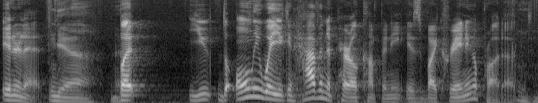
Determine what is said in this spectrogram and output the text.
internet. Yeah. But you, the only way you can have an apparel company is by creating a product Mm-hmm.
